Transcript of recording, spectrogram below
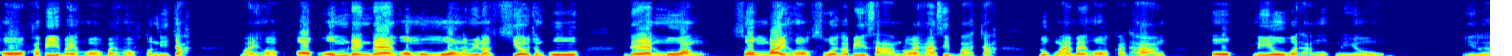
หอกครับพี่ใบหอกใบหอกต้นนี้จ้ะใบหอกออกอมแดงแดงๆอมม่วงๆนะพี่เนาะเขียวชมพู แดงม่วง ทรงใบหอกสวยครับพี่สามอยห้าสิบาทจ้ะลูกไม้ใบหอกกระถางหกนิ้วกระถางหกนิ้ว นี่เล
